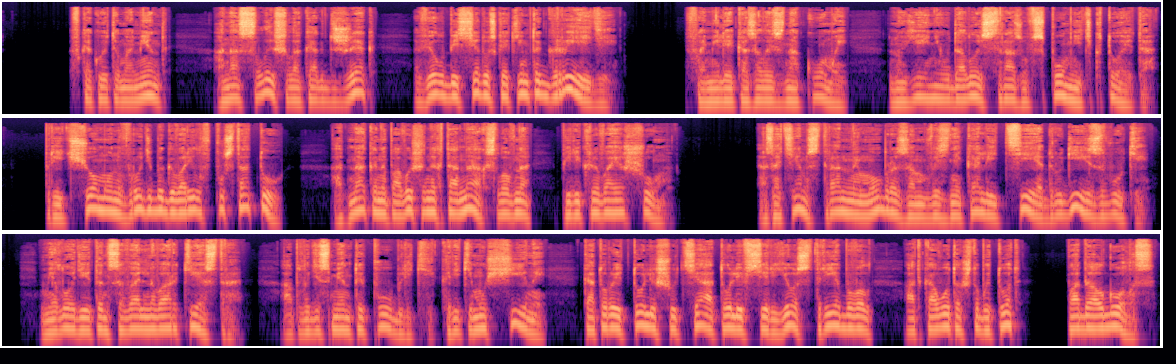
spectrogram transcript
В какой-то момент она слышала, как Джек вел беседу с каким-то Грейди. Фамилия казалась знакомой, но ей не удалось сразу вспомнить, кто это. Причем он вроде бы говорил в пустоту, однако на повышенных тонах, словно перекрывая шум. А затем странным образом возникали те, другие звуки, мелодии танцевального оркестра, аплодисменты публики, крики мужчины, который то ли шутя, то ли всерьез требовал от кого-то, чтобы тот подал голос.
